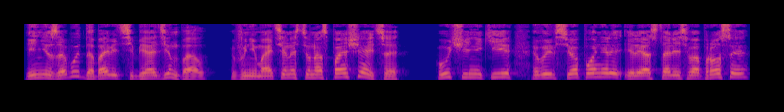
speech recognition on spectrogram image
И не забудь добавить себе один балл. Внимательность у нас поощряется. Ученики, вы все поняли или остались вопросы?»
